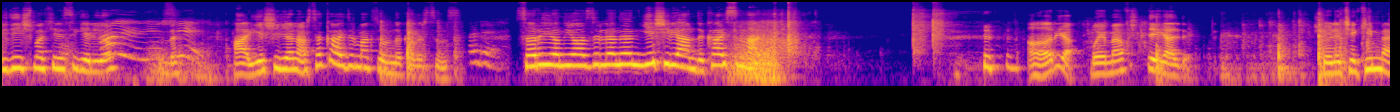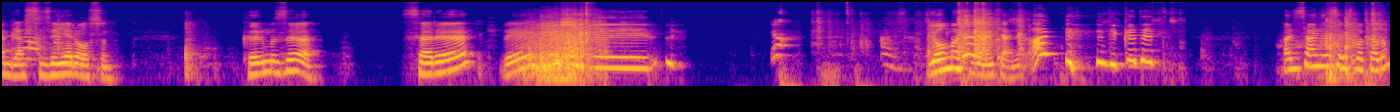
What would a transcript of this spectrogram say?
Bir diş makinesi geliyor. Yeşil. Hayır yeşil yanarsa kaydırmak zorunda kalırsınız. Hadi. Sarı yanıyor hazırlanın. Yeşil yandı kaysınlar. Ağır ya. Bu hemen fışt diye geldi. Şöyle çekeyim ben biraz size yer olsun. Kırmızı, sarı ve yeşil. Yol mu açacaksın kendin? Ay dikkat et. Hadi sen de seç bakalım.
